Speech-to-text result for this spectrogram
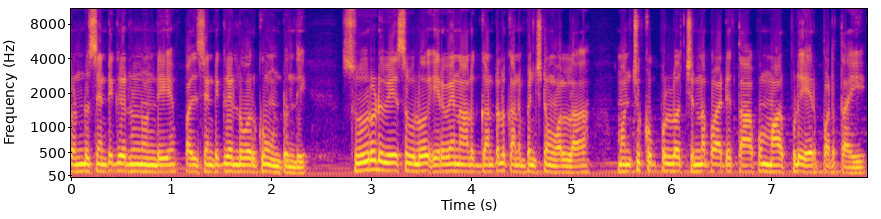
రెండు సెంటీగ్రేడ్ల నుండి పది సెంటీగ్రేడ్ల వరకు ఉంటుంది. సూర్యుడు వేసవిలో ఇరవై నాలుగు గంటలు కనిపించడం వల్ల మంచు కుప్పల్లో చిన్నపాటి తాపం మార్పులు ఏర్పడతాయి.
